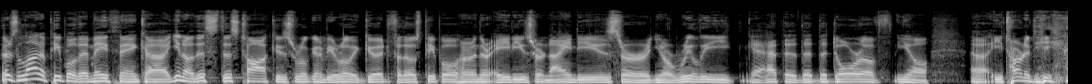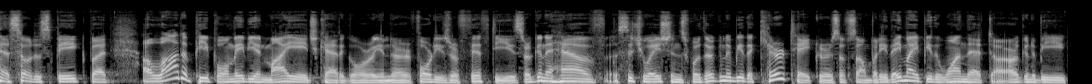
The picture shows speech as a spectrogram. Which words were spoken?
there's a lot of people that may think, uh, you know, this this talk is going to be really good for those people who are in their 80s or 90s, or you know, really at the the, the door of you know uh, eternity, so to speak. But a lot of people, maybe in my age category, in their 40s or 50s, are going to have situations where they're going to be the caretakers of somebody. They might be the one that are going to be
